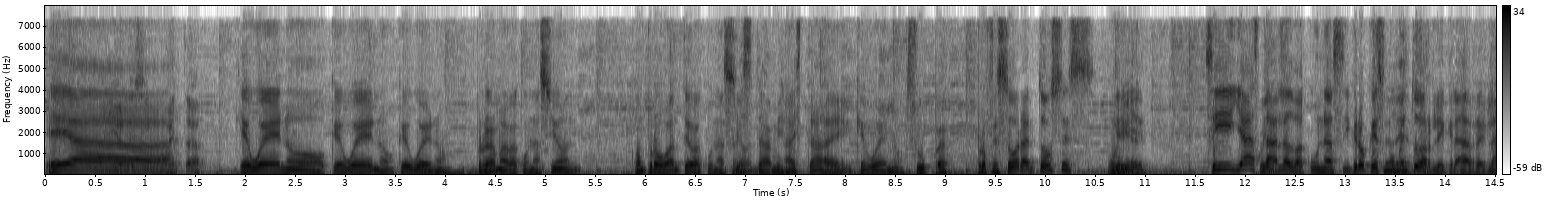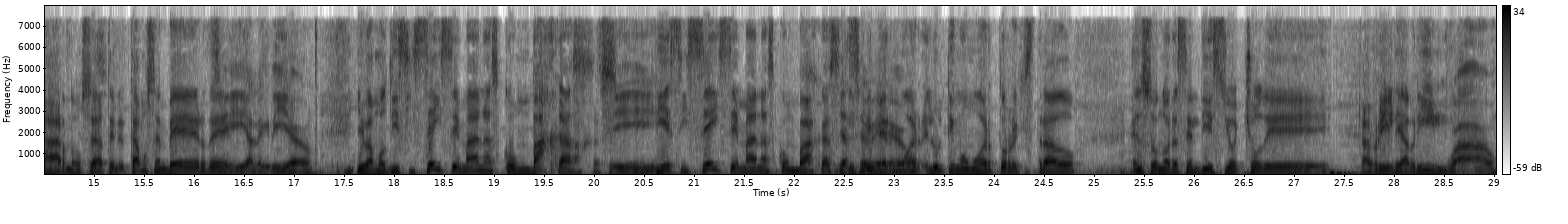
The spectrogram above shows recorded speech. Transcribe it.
¡Ea! Mayores de 50. ¡Qué bueno, qué bueno, qué bueno! Programa de vacunación, comprobante de vacunación. Ahí está, mira. Ahí está, ¿eh? Qué bueno. súper Profesora, entonces, Muy qué bien. bien. Sí, ya están Cuídense. las vacunas y creo que es Excelente. momento de arreglar- arreglarnos. O sea, te- estamos en verde. sí alegría Llevamos 16 semanas con bajas. Bajas. sí 16 semanas con bajas. Ya el se primer muer- el último muerto registrado en Sonora es el 18 de Abril. De abril. wow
